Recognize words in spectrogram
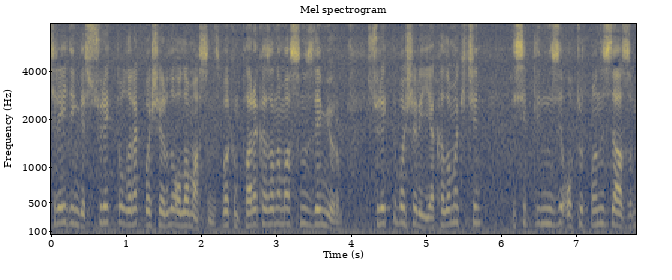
tradingde sürekli olarak başarılı olamazsınız. Bakın para kazanamazsınız demiyorum. Sürekli başarıyı yakalamak için disiplininizi oturtmanız lazım.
